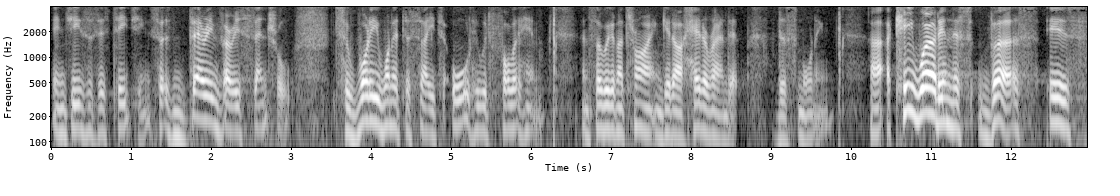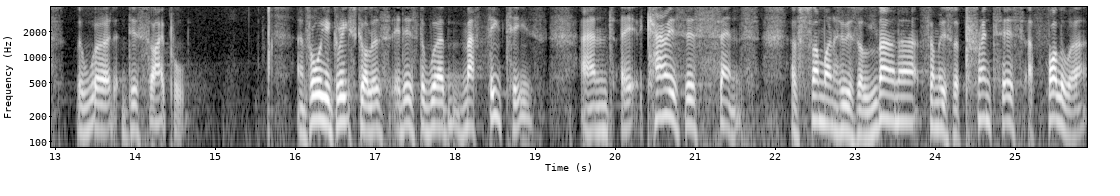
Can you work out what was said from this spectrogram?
in Jesus' teaching. So it's very, very central to what he wanted to say to all who would follow him. And so we're going to try and get our head around it this morning. Uh, a key word in this verse is the word disciple. And for all you Greek scholars, it is the word mathetes, and it carries this sense of someone who is a learner, someone who's an apprentice, a follower,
